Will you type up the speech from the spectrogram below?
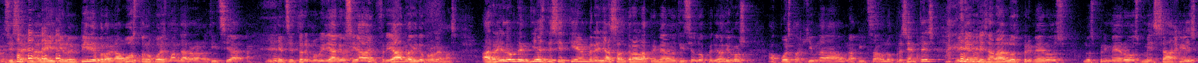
No sé si hay una ley que lo impide, pero en agosto no puedes mandar una noticia de que el sector inmobiliario se ha enfriado, ha habido problemas. Alrededor del 10 de septiembre ya saldrá la primera noticia en los periódicos. Ha puesto aquí una, una pizza con los presentes y que empezarán los primeros, los primeros mensajes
